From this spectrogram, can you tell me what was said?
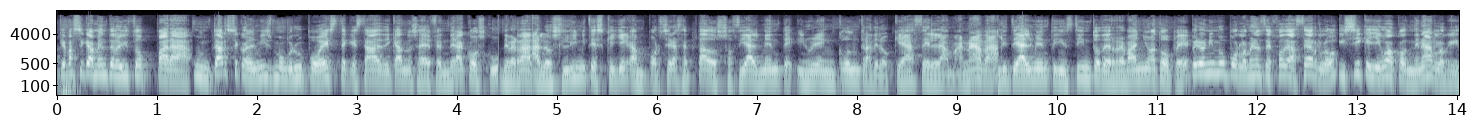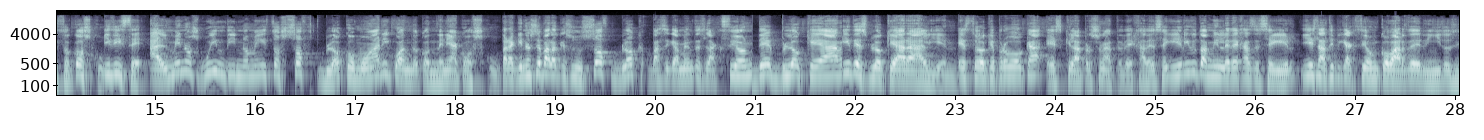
Que básicamente lo hizo para juntarse con el mismo grupo este que estaba dedicándose a defender a Coscu. De verdad, a los límites que llegan por ser aceptados socialmente y no ir en contra de lo que hace la manada. Literalmente instinto de rebaño a tope. Pero Nimu por lo menos dejó de hacerlo y sí que llegó a condenar lo que hizo Coscu. Y dice, al menos Windy no me hizo soft block como Ari cuando condené a Coscu. Para quien no sepa lo que es un soft block, básicamente es la acción de bloquear y desbloquear a alguien. Esto lo que provoca es que la persona te deja de seguir y tú también le dejas de seguir. Y es la típica acción cobarde de niñitos de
